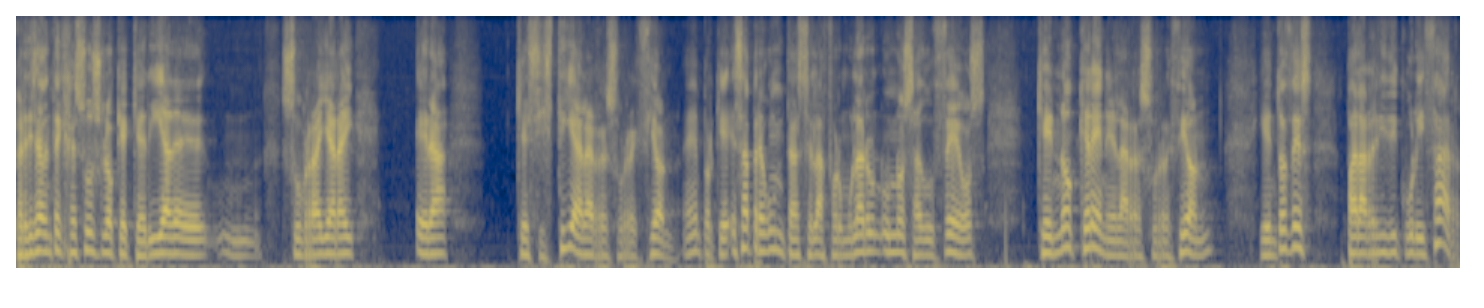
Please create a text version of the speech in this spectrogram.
Precisamente Jesús lo que quería mm, subrayar ahí era que existía la resurrección, ¿eh? porque esa pregunta se la formularon unos saduceos que no creen en la resurrección, y entonces para ridiculizar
